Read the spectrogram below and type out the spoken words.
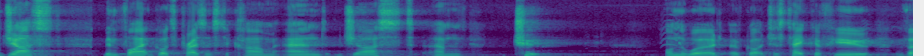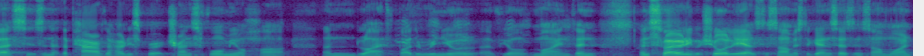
Just invite God's presence to come and just um, chew on the Word of God. Just take a few verses and let the power of the Holy Spirit transform your heart and life by the renewal of your mind. And, and slowly but surely, as the psalmist again says in Psalm 1,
